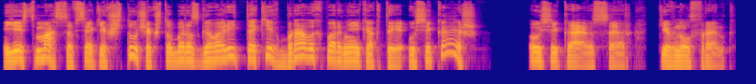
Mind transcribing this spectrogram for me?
«Есть масса всяких штучек, чтобы разговорить таких бравых парней, как ты. Усекаешь?» «Усекаю, сэр», — кивнул Фрэнк.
